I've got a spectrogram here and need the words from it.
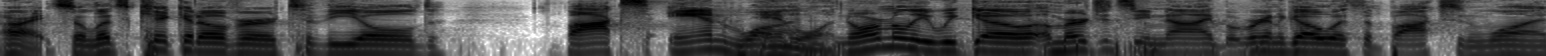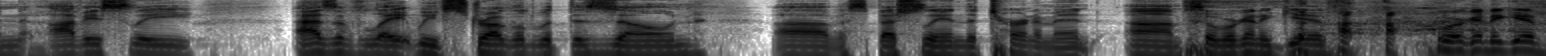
All right, so let's kick it over to the old box and one. And one. Normally we go emergency nine, but we're going to go with the box and one. Obviously, as of late, we've struggled with the zone. Um, especially in the tournament, um, so we're gonna give we're gonna give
